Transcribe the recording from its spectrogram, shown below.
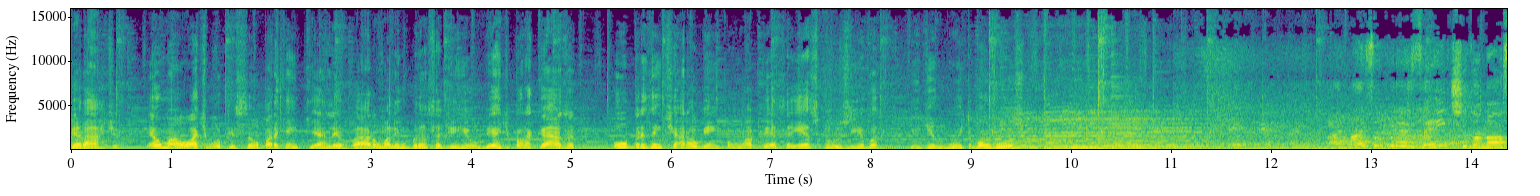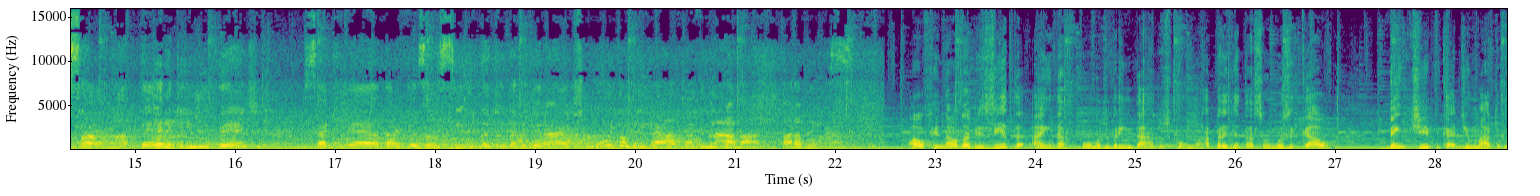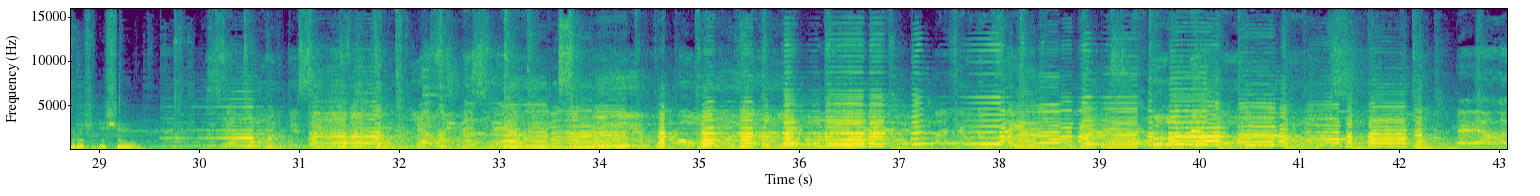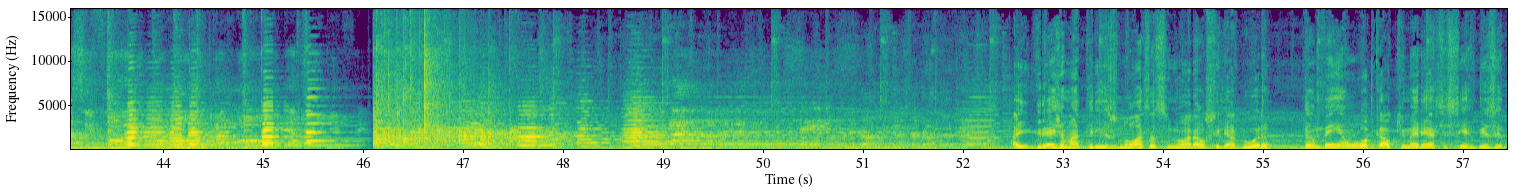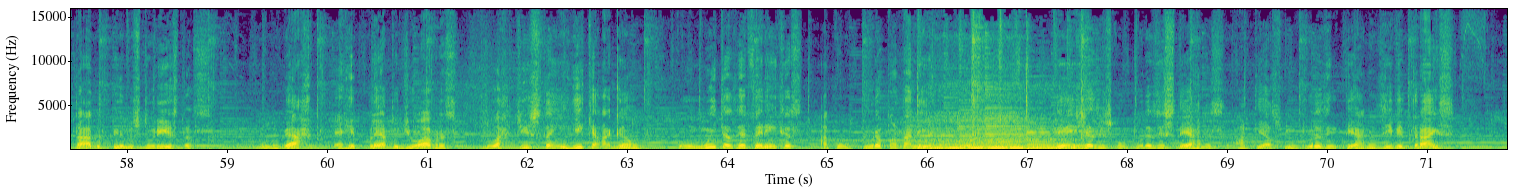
Art é uma ótima opção para quem quer levar uma lembrança de Rio Verde para casa ou presentear alguém com uma peça exclusiva e de muito bom gosto. Mais um presente da nossa matéria aqui em Rio Verde isso aqui é da Artesã Zilda, aqui da Riverarte. Muito obrigada pelo trabalho. Parabéns. Ao final da visita, ainda fomos brindados com uma apresentação musical, bem típica de Mato Grosso do Sul. A Igreja Matriz Nossa Senhora Auxiliadora também é um local que merece ser visitado pelos turistas. O lugar é repleto de obras do artista Henrique Aragão, com muitas referências à cultura pantaneira. Desde as esculturas externas até as pinturas internas e vitrais,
